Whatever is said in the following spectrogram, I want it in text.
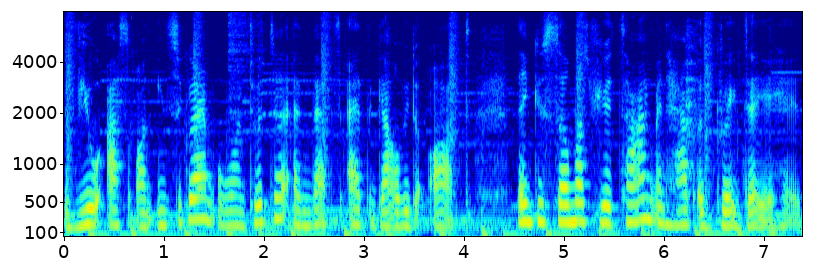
view us on Instagram or on Twitter and that's at Gallery De Art. Thank you so much for your time and have a great day ahead.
